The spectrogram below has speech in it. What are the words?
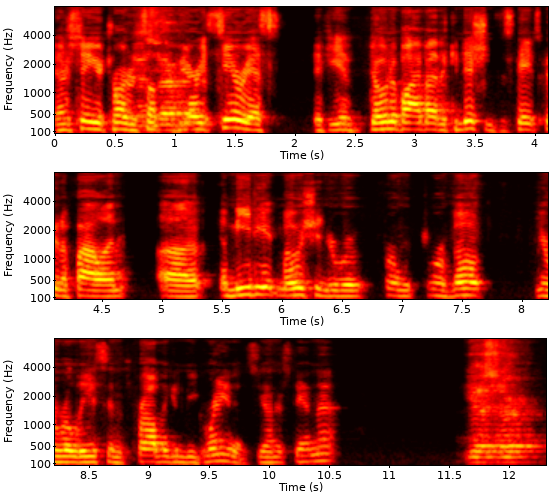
You understand you're charged with Yes, something sir. very serious. If you don't abide by the conditions, the state's going to file an uh, immediate motion to, re- for, to revoke your release, and it's probably going to be granted. So you understand that? Yes, sir.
